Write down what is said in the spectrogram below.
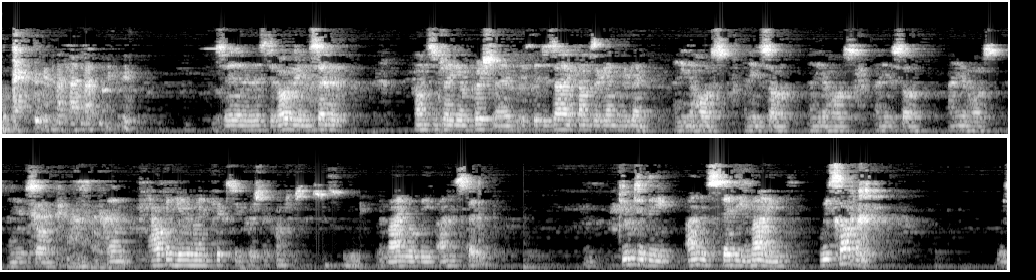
so this devotee, instead of concentrating on Krishna, if, if the desire comes again and again, I need a horse, I need a sword, I need a horse, I need a sword, I need a horse, I need a sword, then how can he remain fixed in Krishna consciousness? The mind will be unsteady. Due to the unsteady mind, we suffer. We,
